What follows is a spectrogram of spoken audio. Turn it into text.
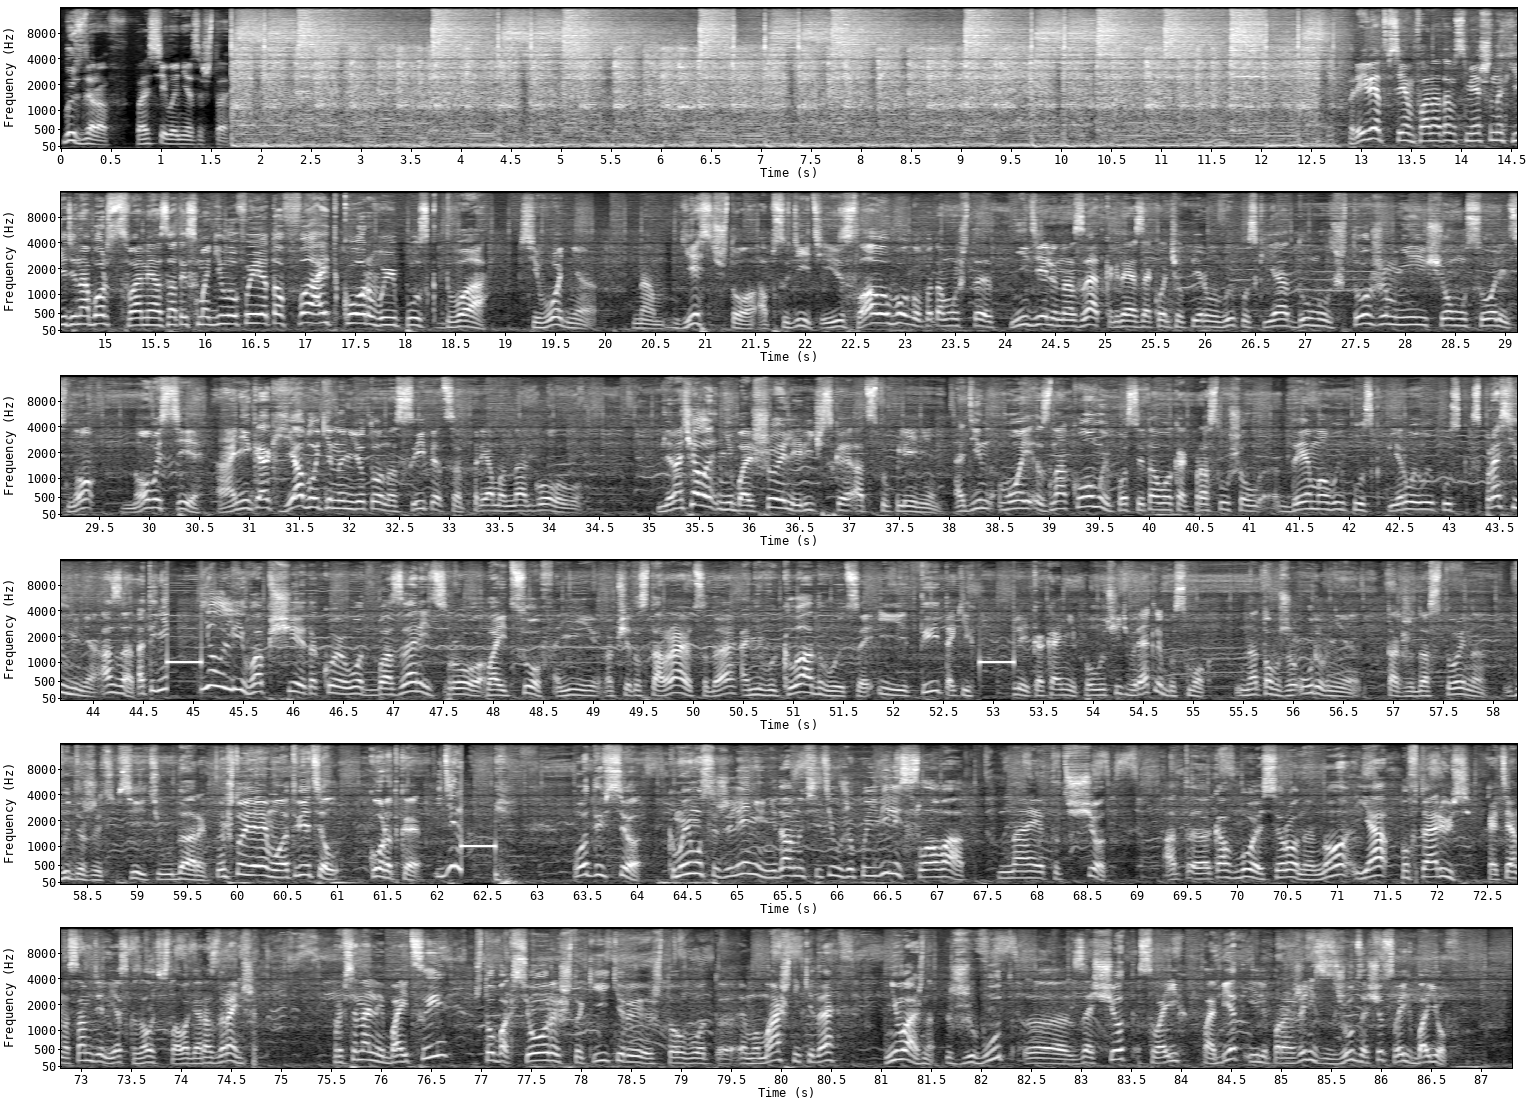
Будь здоров. Спасибо, не за что. Привет всем фанатам смешанных единоборств, с вами Азат Исмагилов, и это Fight Core выпуск 2. Сегодня нам есть что обсудить, и слава богу, потому что неделю назад, когда я закончил первый выпуск, я думал, что же мне еще мусолить, но новости, они как яблоки на Ньютона сыпятся прямо на голову. Для начала небольшое лирическое отступление. Один мой знакомый после того, как прослушал демо-выпуск, первый выпуск, спросил меня, Азат, а ты не ел ли вообще такое вот базарить про бойцов? Они вообще-то стараются, да? Они выкладываются, и ты таких как они, получить вряд ли бы смог. На том же уровне, также достойно выдержать все эти удары. Ну что я ему ответил? Коротко, иди на Вот и все. К моему сожалению, недавно в сети уже появились слова на этот счет от э, ковбоя Сирона, но я повторюсь, хотя на самом деле я сказал эти слова гораздо раньше. Профессиональные бойцы, что боксеры, что кикеры, что вот э, ММАшники, да, неважно, живут э, за счет своих побед или поражений, живут за счет своих боев.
